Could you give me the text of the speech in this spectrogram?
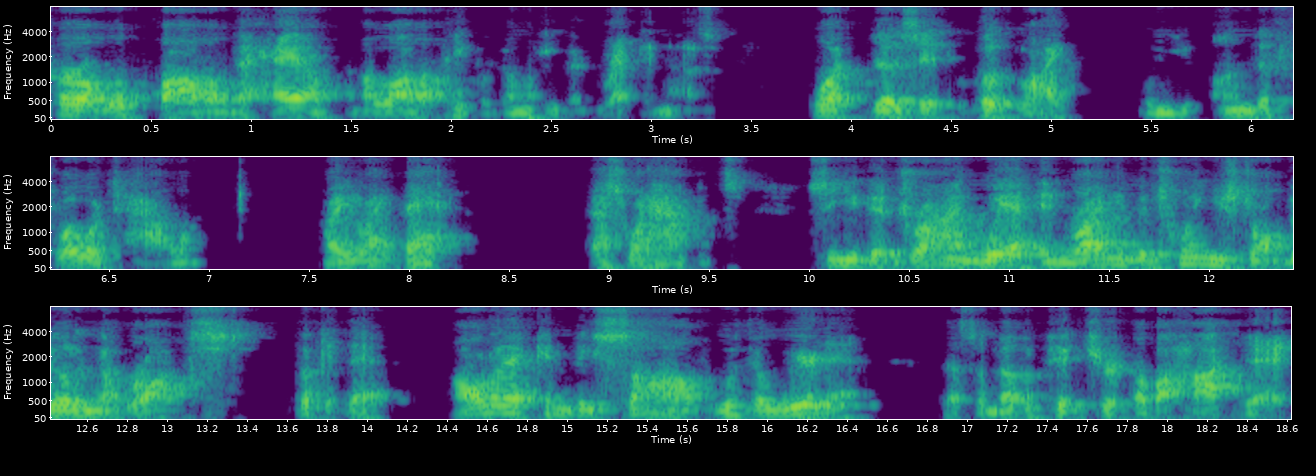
terrible problem to have, and a lot of people don't even recognize it. What does it look like when you underflow a tower? Right like that. That's what happens. So you get dry and wet, and right in between you start building up rocks. Look at that. All of that can be solved with a weir dam. That's another picture of a hot deck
